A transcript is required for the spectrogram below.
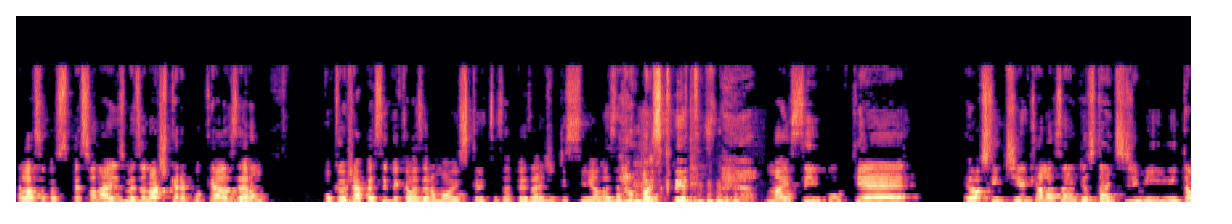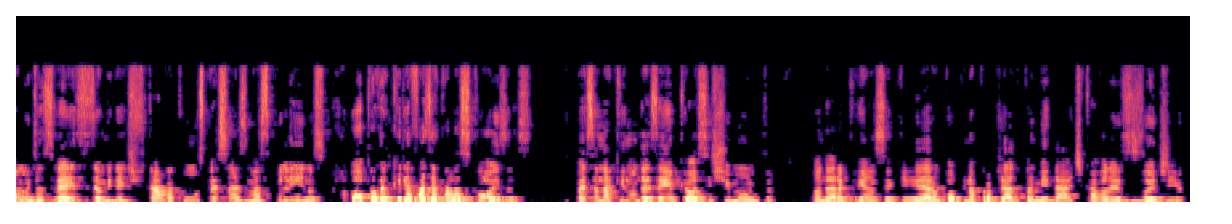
relação com esses personagens, mas eu não acho que era porque elas eram porque eu já percebi que elas eram mal escritas, apesar de que sim, elas eram mal escritas, mas sim porque eu sentia que elas eram distantes de mim. Então, muitas vezes, eu me identificava com os personagens masculinos. Ou porque eu queria fazer aquelas coisas. Pensando aqui num desenho que eu assisti muito quando eu era criança, que era um pouco inapropriado para minha idade, Cavaleiros do Zodíaco.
